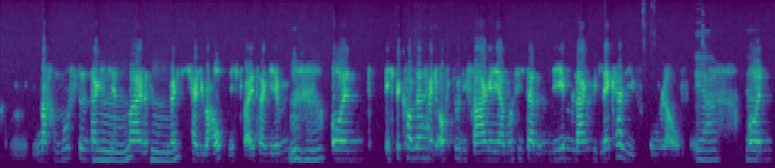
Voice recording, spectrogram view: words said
machen musste, sage ich jetzt mhm. mal. Das mhm. möchte ich halt überhaupt nicht weitergeben. Mhm. Und ich bekomme dann halt oft so die Frage, ja, muss ich dann ein Leben lang mit Leckerlis rumlaufen? Ja. ja. Und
